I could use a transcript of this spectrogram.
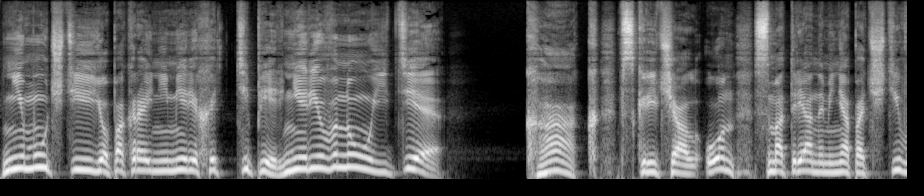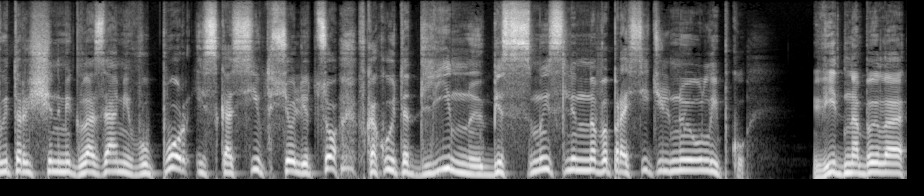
«Не мучьте ее, по крайней мере, хоть теперь! Не ревнуйте!» «Как?» — вскричал он, смотря на меня почти вытаращенными глазами в упор и скосив все лицо в какую-то длинную, бессмысленно вопросительную улыбку — Видно было,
